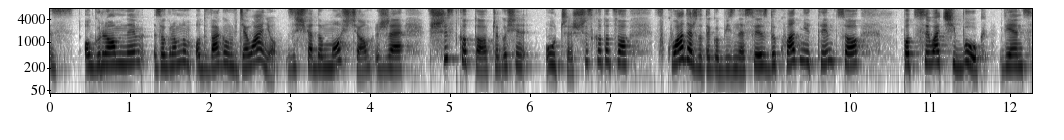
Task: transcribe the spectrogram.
z, ogromnym, z ogromną odwagą w działaniu, ze świadomością, że wszystko to, czego się uczysz, wszystko to, co wkładasz do tego biznesu, jest dokładnie tym, co podsyła ci Bóg. Więc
